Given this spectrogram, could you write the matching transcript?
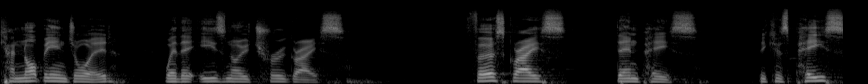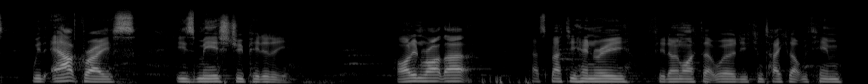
cannot be enjoyed where there is no true grace. First grace, then peace. Because peace without grace is mere stupidity. I didn't write that. That's Matthew Henry. If you don't like that word, you can take it up with him.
